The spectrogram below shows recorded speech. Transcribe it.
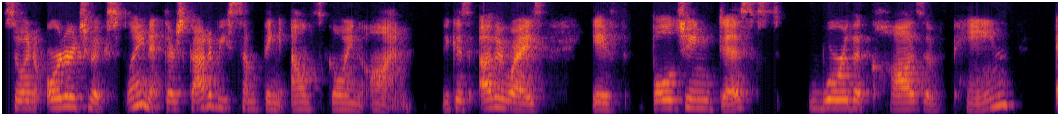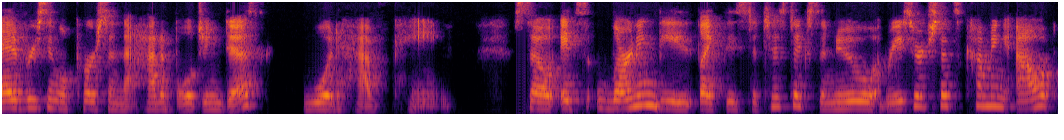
So, in order to explain it, there's got to be something else going on because otherwise, if bulging discs were the cause of pain, every single person that had a bulging disc would have pain. So, it's learning the like these statistics, the new research that's coming out.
